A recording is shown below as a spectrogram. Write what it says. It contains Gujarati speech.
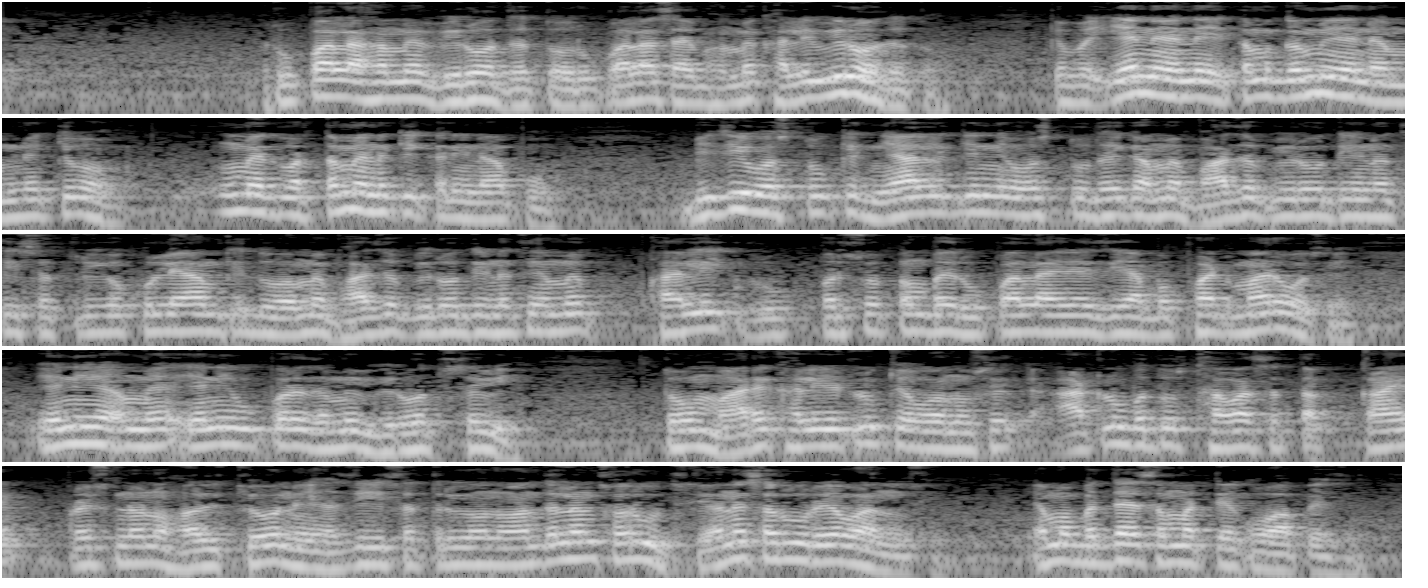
રૂપાલા સામે વિરોધ હતો. રૂપાલા સાહેબ સામે ખાલી વિરોધ હતો. કે ભાઈ એને નહીં, તમે ગમે એને અમને કયો ઉમેદવાર તમે નક્કી કરીને આપો. બીજી વસ્તુ કે ન્યાલગીની વસ્તુ થઈ કે અમે ભાજપ વિરોધી નથી, ક્ષત્રિયો ખુલ્લેઆમ કીધું, અમે ભાજપ વિરોધી નથી, અમે ખાલી પરસોત્તમભાઈ રૂપાલાએ જે આ બફાટ માર્યો છે, એની અમે, એની ઉપર જ અમે વિરોધ સેવી. તો મારે ખાલી એટલું કહેવાનું છે કે આટલું બધું થવા છતાં કાંઈ પ્રશ્નનો હલ થયો નહીં. હજી ક્ષત્રિયોનું આંદોલન શરૂ જ છે અને શરૂ રહેવાનું છે. એમાં બધા સમાજ ટેકો આપે છે.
